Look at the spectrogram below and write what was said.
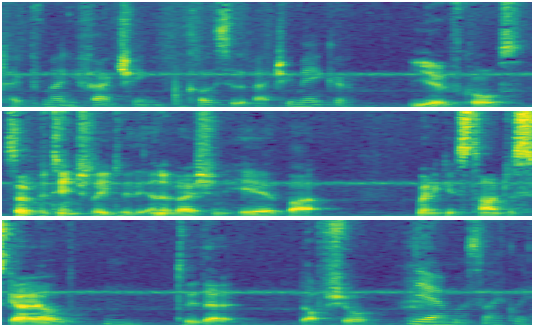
type of manufacturing close to the battery maker. Yeah, of course. So potentially do the innovation here, but when it gets time to scale, mm. do that offshore. Yeah, most likely.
